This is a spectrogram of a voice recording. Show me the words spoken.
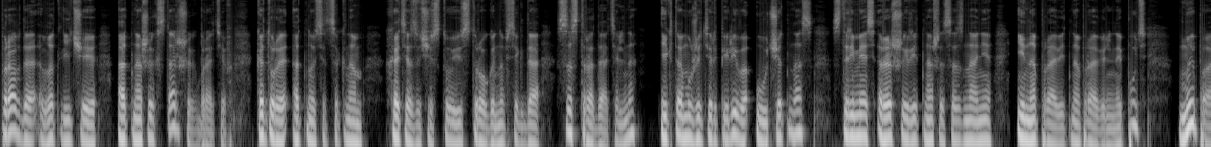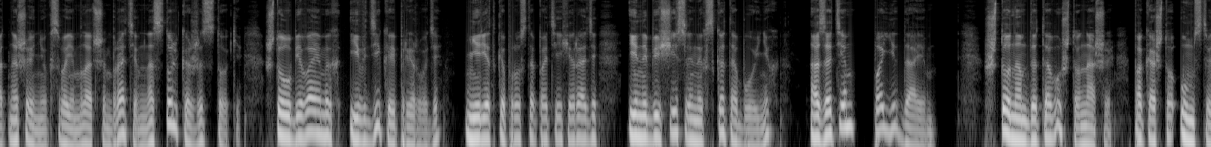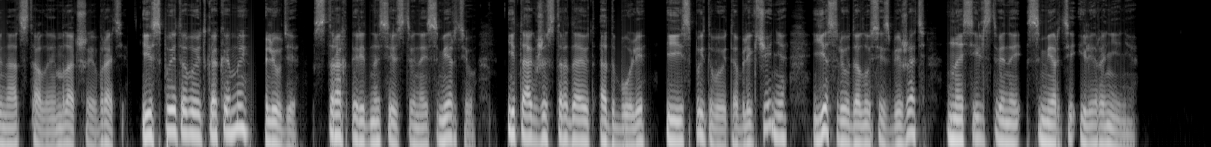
Правда, в отличие от наших старших братьев, которые относятся к нам, хотя зачастую и строго навсегда сострадательно, и к тому же терпеливо учат нас, стремясь расширить наше сознание и направить на правильный путь, Мы по отношению к своим младшим братьям настолько жестоки, что убиваем их и в дикой природе, нередко просто потехи ради, и на бесчисленных скотобойнях, а затем поедаем. Что нам до того, что наши, пока что умственно отсталые младшие братья, испытывают, как и мы, люди, страх перед насильственной смертью и также страдают от боли и испытывают облегчение, если удалось избежать насильственной смерти или ранения.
